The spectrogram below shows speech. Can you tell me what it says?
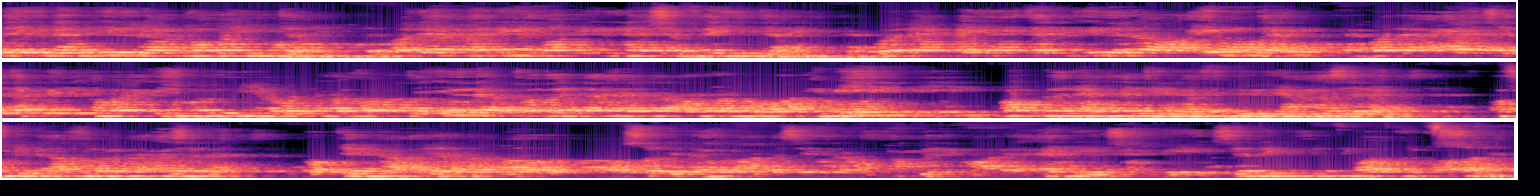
دينا إلا قضيته ولا مريضا إلا شفيته ولا ميتا إلا رحمته ولا حاجة من حوائج الدنيا والآخرة إلا قضيتها يا أرحم الراحمين. ربنا آتنا في الدنيا حسنة وفي الآخرة حسنة وقنا عذاب النار. وصل اللهم على سيدنا محمد وعلى آله وصحبه وسلم. وأقم الصلاة.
